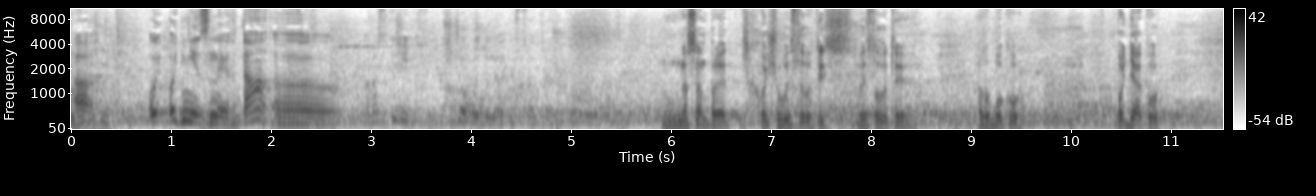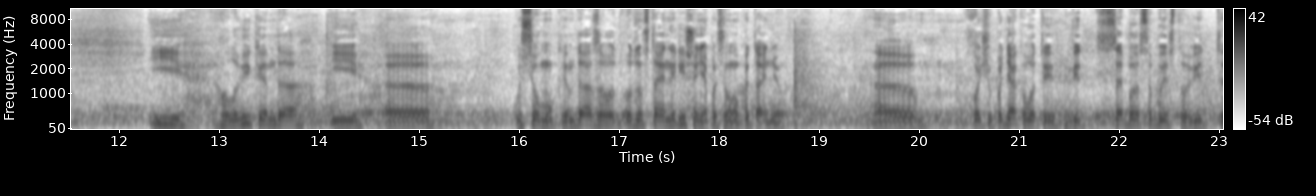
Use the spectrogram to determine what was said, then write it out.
а, о- одні з них, да? Розкажіть, що ви думаєте з цього? Ну, насамперед хочу висловитись, висловити глибоку подяку і голові КМДА, і е, усьому КМДА за одностайне рішення по цьому питанню. Е, хочу подякувати від себе особисто, від е,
